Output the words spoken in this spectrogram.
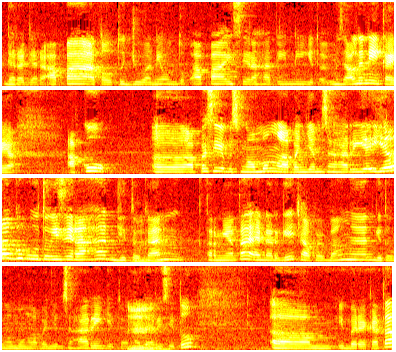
gara-gara apa atau tujuannya untuk apa istirahat ini gitu misalnya nih kayak aku eh, apa sih habis ngomong 8 jam sehari ya iyalah gue butuh istirahat gitu Hmm. kan ternyata energi capek banget gitu ngomong 8 jam sehari gitu. Nah Hmm. dari situ em, ibarat kata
